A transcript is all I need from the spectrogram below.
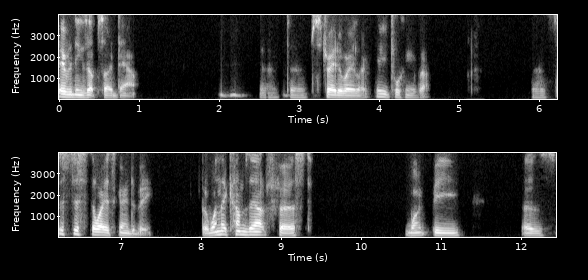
everything's upside down. Mm-hmm. You know, straight away, like, what are you talking about? it's just just the way it's going to be. The one that comes out first won't be as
